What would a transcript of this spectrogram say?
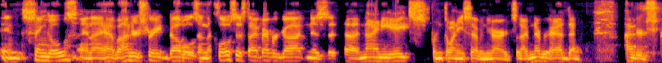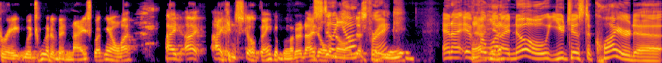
in singles, and I have 100 straight in doubles. And the closest I've ever gotten is uh, 98s from 27 yards. And I've never had that 100 straight, which would have been nice. But you know what? I I, I can still think about it. I don't still know. young, Frank. And I, if, Yeah, from what. I know, you just acquired a,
